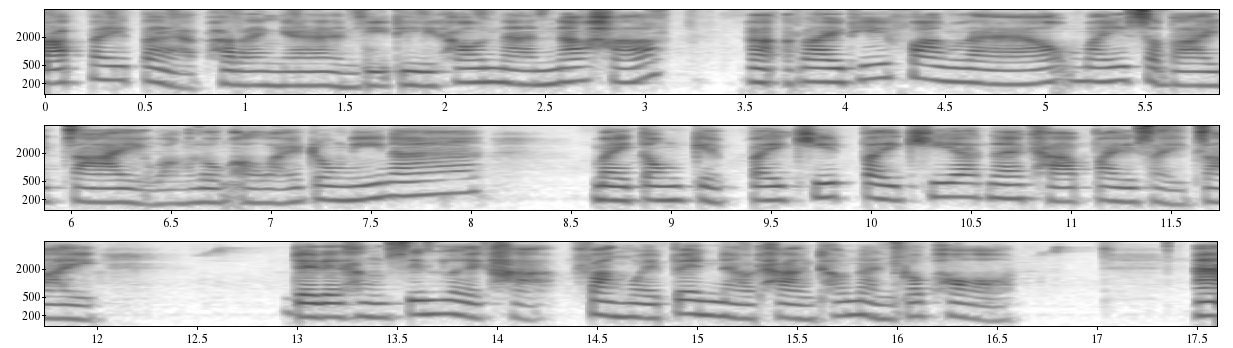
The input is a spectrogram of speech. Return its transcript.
รับไปแต่พลังงานดีๆ เท่านั้นนะคะ อะไรที่ฟังแล้วไม่สบายใจวางลงเอาไว้ตรงนี้นะ ไม่ต้องเก็บไปคิดไปเครียดนะคะ ไปใส่ใจใดๆทั้งสิ้นเลยค่ะ ฟังไว้เป็นแนวทางเท่านั้นก็พอ อ่า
